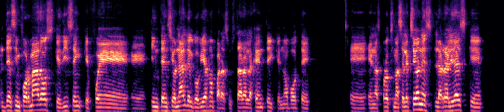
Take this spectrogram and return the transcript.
desinformados que dicen que fue eh, intencional del gobierno para asustar a la gente y que no vote en las próximas elecciones. La realidad es que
